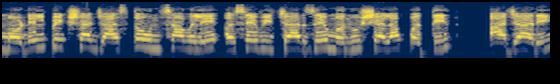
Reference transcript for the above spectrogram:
मॉडेलपेक्षा जास्त उंचावले असे विचार जे मनुष्याला पतीत आजारी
